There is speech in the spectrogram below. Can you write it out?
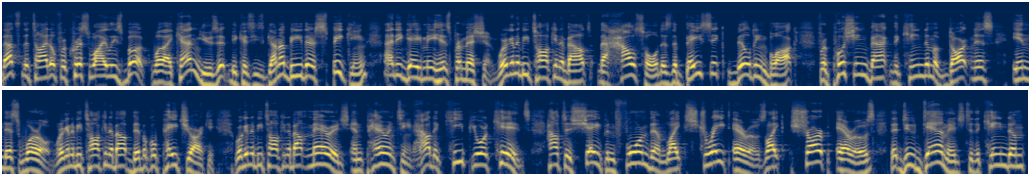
That's the title for Chris Wiley's book. Well, I can use it because he's going to be there speaking, and he gave me his permission. We're going to be talking about the household as the basic building block for pushing back the kingdom of darkness in this world. We're going to be talking about biblical patriarchy. We're going to be talking about marriage and parenting, how to keep your kids, how to shape and form them like straight arrows, like sharp arrows that do damage to the kingdom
